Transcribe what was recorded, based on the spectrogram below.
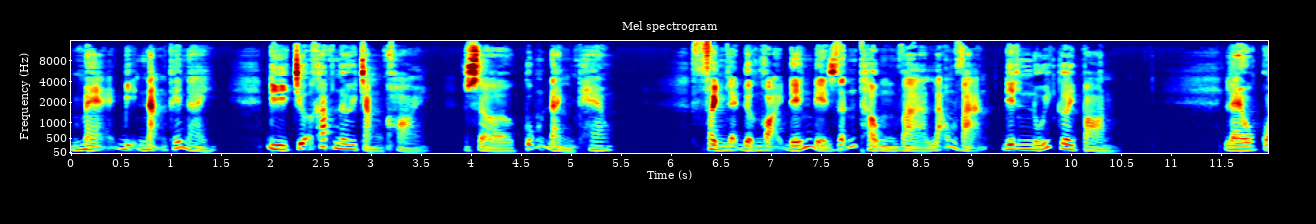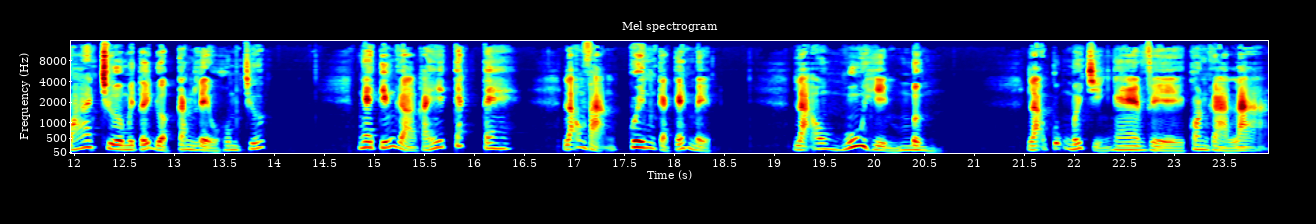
mẹ bị nặng thế này, đi chữa khắp nơi chẳng khỏi, giờ cũng đành theo. Phành lại được gọi đến để dẫn Thồng và lão vạng đi lên núi cơi bòn Leo quá trưa mới tới được căn lều hôm trước. Nghe tiếng gà gáy tét te, lão vạng quên cả cái mệt. Lão hú hỉm mừng. Lão cũng mới chỉ nghe về con gà lạ,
